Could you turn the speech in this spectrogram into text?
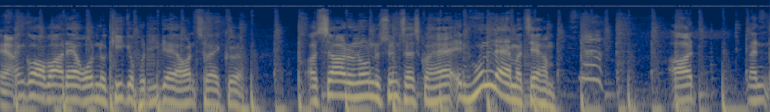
Ja. Han går bare der rundt og kigger på de der åndssvage køer. Og så er der nogen, der synes, at jeg skulle have en hundlammer til ham. Ja. Og, men,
